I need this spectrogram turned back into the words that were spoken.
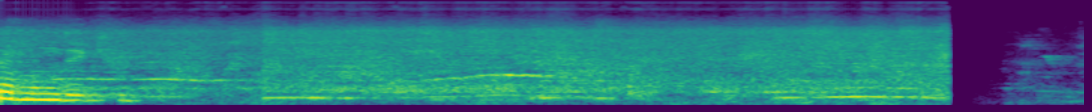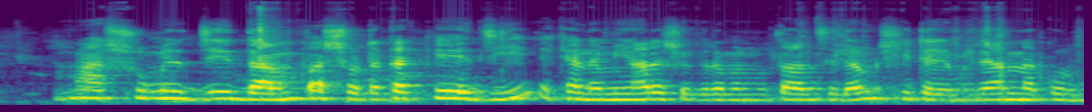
চলুন দেখি। মাশরুমের যে দাম পাঁচশো টাকা কেজি, এখানে আমি আড়াইশো গ্রামের মতো আনছিলাম, সেটাই আমি রান্না করব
